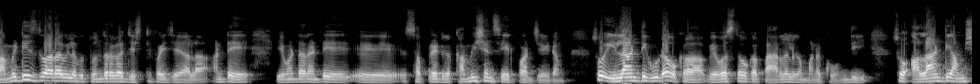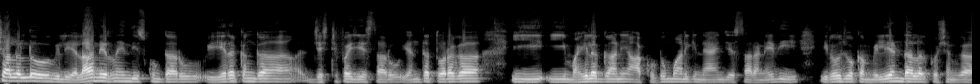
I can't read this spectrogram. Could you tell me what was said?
కమిటీస్ ద్వారా వీళ్ళకు తొందరగా జస్టిఫై చేయాలా? అంటే ఏమంటారంటే సపరేట్గా కమిషన్స్ ఏర్పాటు చేయడం. సో ఇలాంటి కూడా ఒక వ్యవస్థ ఒక ప్యారలల్గా మనకు ఉంది. సో అలాంటి అంశాలలో వీళ్ళు ఎలా నిర్ణయం తీసుకుంటారు? ఏ రకంగా జస్టిఫై చేస్తారు? ఎంత త్వరగా ఈ ఈ మహిళకు కానీ ఆ కుటుంబానికి న్యాయం చేస్తారు అనేది ఈరోజు ఒక మిలియన్ డాలర్ క్వశ్చన్గా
